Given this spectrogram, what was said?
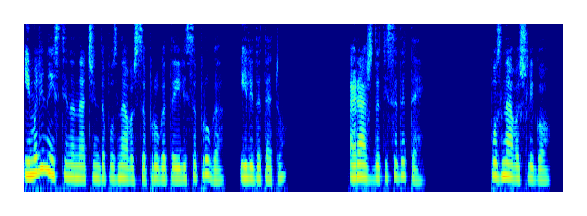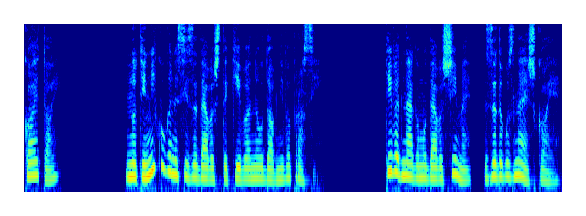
Има ли наистина начин да познаваш съпругата или съпруга, или детето? Ражда ти се дете. Познаваш ли го, кой е той? Но ти никога не си задаваш такива неудобни въпроси. Ти веднага му даваш име, за да го знаеш кой е.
